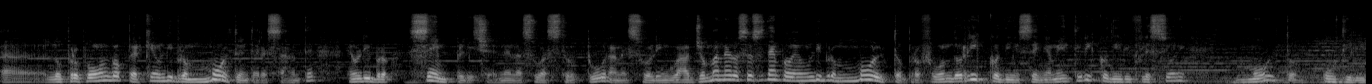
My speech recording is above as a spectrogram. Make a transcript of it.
eh, lo propongo perché è un libro molto interessante, è un libro semplice nella sua struttura, nel suo linguaggio, ma nello stesso tempo è un libro molto profondo, ricco di insegnamenti, ricco di riflessioni molto utili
